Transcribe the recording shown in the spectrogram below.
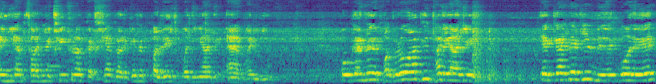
ਇੰਨੀਆਂ ਸਾਰੀਆਂ ਠੀਕਰਾਂ ਇਕੱਠੀਆਂ ਕਰਕੇ ਤੇ ਪੱਲੇ 'ਚ ਬਦੀਆਂ ਤੇ ਐ ਫੜੀਆਂ। ਉਹ ਕਹਿੰਦੇ ਫਕਰੋ ਆ ਕੀ ਫੜਿਆ ਜੇ? ਇਹ ਕਹਿੰਦੇ ਜੀ, ਮੇਰੇ ਕੋਲੇ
